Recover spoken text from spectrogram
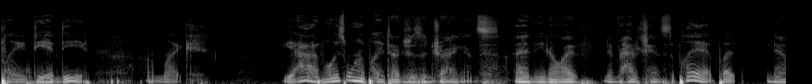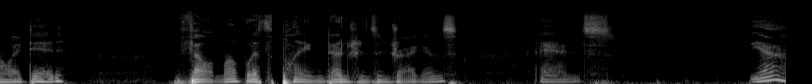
play D and D?" I'm like, "Yeah, I've always wanted to play Dungeons and Dragons, and you know, I've never had a chance to play it, but now I did. Fell in love with playing Dungeons and Dragons, and yeah,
